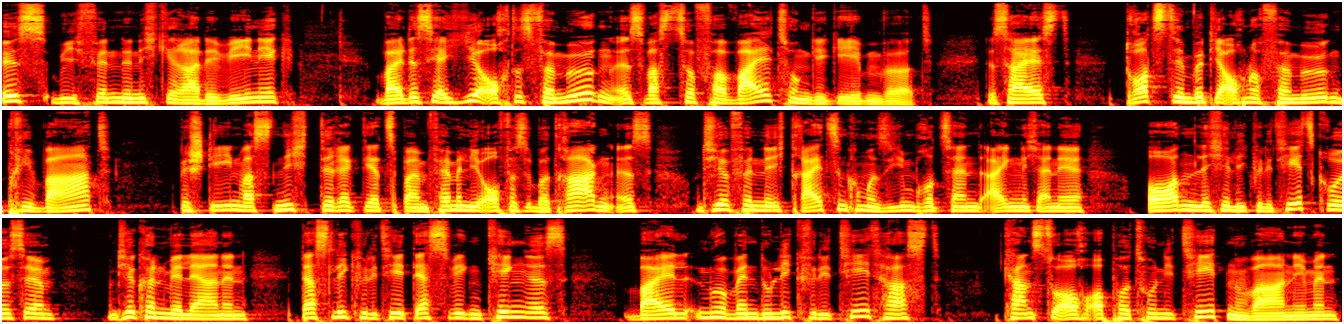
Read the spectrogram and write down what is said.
ist, wie ich finde, nicht gerade wenig weil das ja hier auch das Vermögen ist, was zur Verwaltung gegeben wird. Das heißt, trotzdem wird ja auch noch Vermögen privat bestehen, was nicht direkt jetzt beim Family Office übertragen ist. Und hier finde ich 13,7 Prozent eigentlich eine ordentliche Liquiditätsgröße. Und hier können wir lernen, dass Liquidität deswegen King ist, weil nur wenn du Liquidität hast, kannst du auch Opportunitäten wahrnehmen,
